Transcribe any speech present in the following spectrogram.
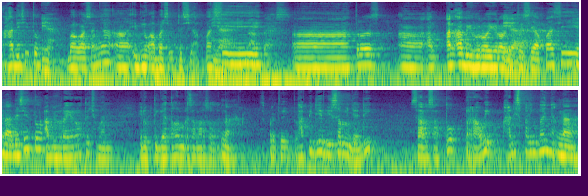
hadis itu. Iya. Bahwasanya uh, Ibnu Abbas itu siapa Iya, sih? Uh, terus uh, an, An Abi Hurairah Iya. itu siapa sih? Iya. Nah di situ, Abi Hurairah tuh cuman hidup tiga tahun bersama Rasul kan? nah seperti itu. tapi dia bisa menjadi salah satu perawi hadis paling banyak Nah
